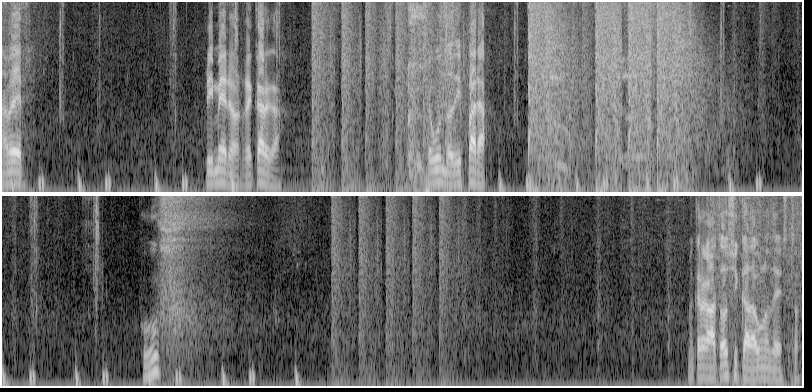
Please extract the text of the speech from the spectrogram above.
A ver. Primero, recarga. Segundo, dispara. Uf. Me he cargado a todos y cada uno de estos.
